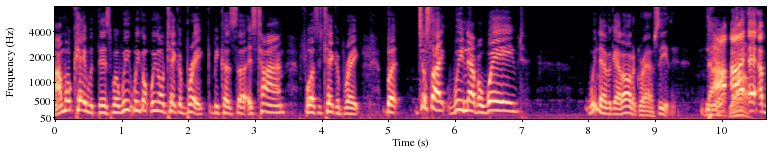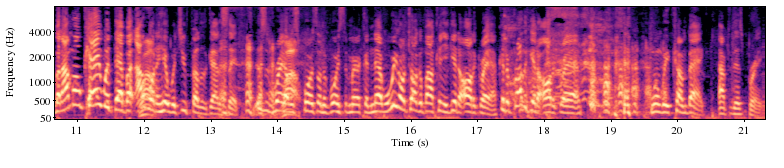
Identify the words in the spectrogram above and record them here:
I'm okay with this. But we we gonna, we gonna take a break because uh, it's time for us to take a break. But just like we never waved, we never got autographs either. Now, Yeah, I, wow. I, but I'm okay with that. But I Wow. want to hear what you fellas got to say. This is Ray Wow. of Sports on the Voice America Network. We're gonna talk about can you get an autograph? Can a brother get an autograph when we come back after this break?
